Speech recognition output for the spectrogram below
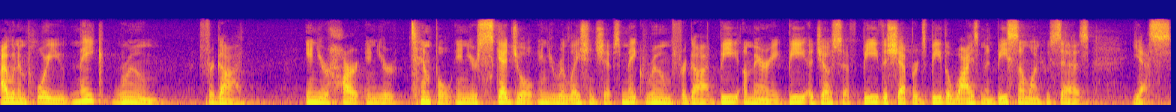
I would implore you make room for God in your heart, in your temple, in your schedule, in your relationships. Make room for God. Be a Mary, be a Joseph, be the shepherds, be the wise men, be someone who says, Yes.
